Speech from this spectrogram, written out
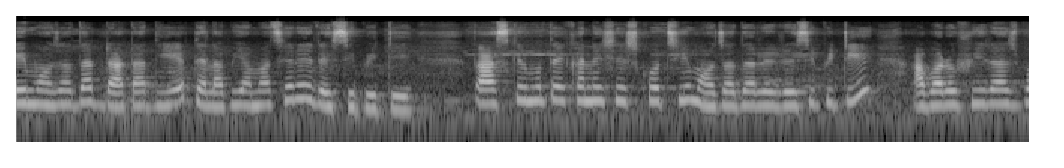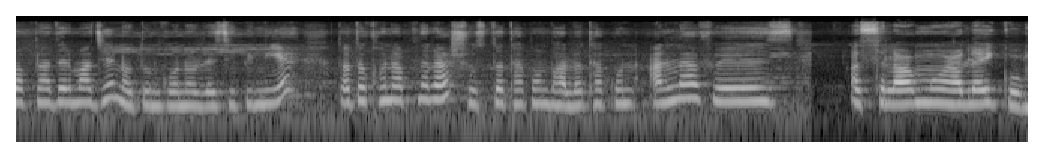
এই মজাদার ডাটা দিয়ে তেলাপিয়া মাছের এই রেসিপিটি তো আজকের মতো এখানে শেষ করছি মজাদার এই রেসিপিটি আবারও ফিরে আসব আপনাদের মাঝে নতুন কোনো রেসিপি নিয়ে। ততক্ষণ আপনারা সুস্থ থাকুন, ভালো থাকুন। আল্লাহ হাফেজ। আসসালামু আলাইকুম।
